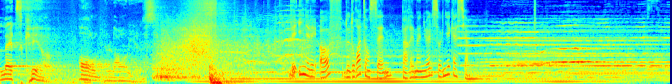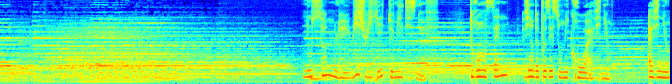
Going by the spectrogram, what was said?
Let's kill all the lawyers. Les in et les off de droite en scène par Emmanuel Saulnier-Cassia. Nous sommes le 8 juillet 2019. Droit en scène vient de poser son micro à Avignon. Avignon,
